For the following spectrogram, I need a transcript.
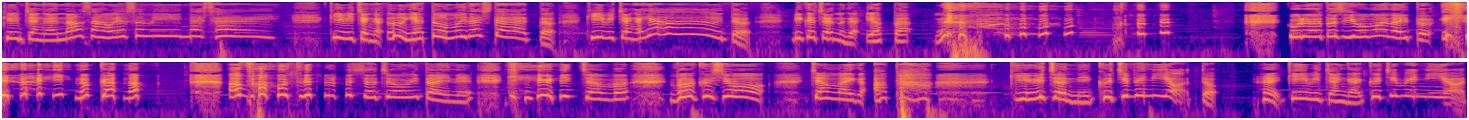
きゅんちゃんが、なおさんおやすみなさい。きみちゃんが、うん、やっと思い出した。と。きみちゃんが、やっほーと。りかちゃんのが、やっぱ。これ私読まないといけないのかなアパホテルの社長みたいね。キミちゃんば、爆笑。ちゃんまいが、アパ、キミちゃんに、口紅よと。はい、キミちゃんが、口紅よ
